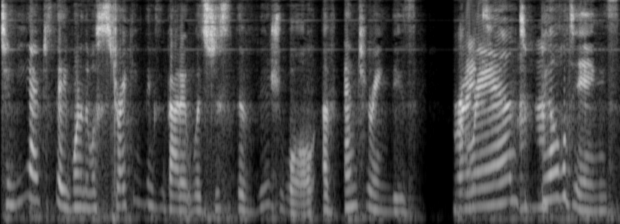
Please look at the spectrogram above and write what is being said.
to me, I have to say, one of the most striking things about it was just the visual of entering these Right. grand buildings.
